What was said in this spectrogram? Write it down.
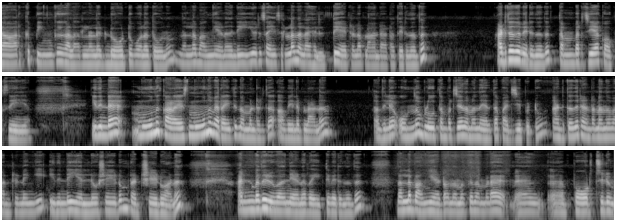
ഡാർക്ക് പിങ്ക് കളറിലുള്ള ഒരു ഡോട്ട് പോലെ തോന്നും. നല്ല ഭംഗിയാണ് അതിന്റെ ഈ ഒരു സൈസിലുള്ള നല്ല ഹെൽത്തി ആയിട്ടുള്ള പ്ലാന്റ് ആട്ടോ തരുന്നത്. അടുത്തത് വരുന്നത് തമ്പർജിയ കോക്സീനിയ. ഇതിന്റെ മൂന്ന് കളേഴ്സ് മൂന്ന് വെറൈറ്റി നമ്മുടെ അടുത്ത് അവൈലബിൾ ആണ്. അതിൽ ഒന്ന് ബ്ലൂ തമ്പർജിയ നമ്മൾ നേരത്തെ പരിചയപ്പെട്ടു. അടുത്തത് രണ്ടെണ്ണം എന്ന് പറഞ്ഞിട്ടുണ്ടെങ്കിൽ ഇതിന്റെ യെല്ലോ ഷെയ്ഡും റെഡ് ഷെയ്ഡും ആണ്. അൻപത് രൂപ തന്നെയാണ് റേറ്റ് വരുന്നത്. നല്ല ഭംഗിയാട്ടോ. നമുക്ക് നമ്മുടെ പോർച്ചിലും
